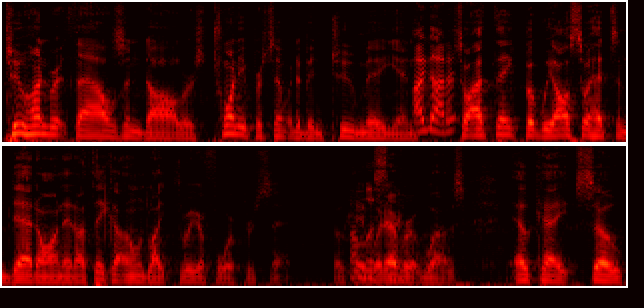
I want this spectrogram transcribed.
Two hundred thousand dollars. Twenty percent would have been two million. I got it. So I think, but we also had some debt on it. I think I owned like three or four percent. Okay, whatever it was. Okay, so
